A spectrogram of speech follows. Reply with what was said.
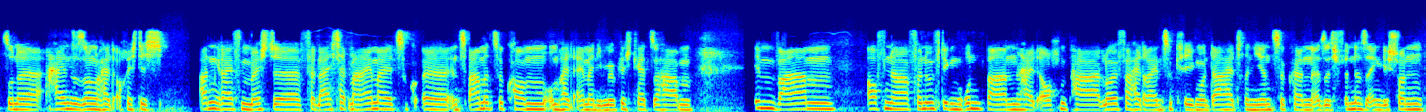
so eine Hallensaison halt auch richtig angreifen möchte, vielleicht halt mal einmal zu, äh, ins Warme zu kommen, um halt einmal die Möglichkeit zu haben, im Warmen auf einer vernünftigen Rundbahn halt auch ein paar Läufe halt reinzukriegen und da halt trainieren zu können. Also ich finde es eigentlich schon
